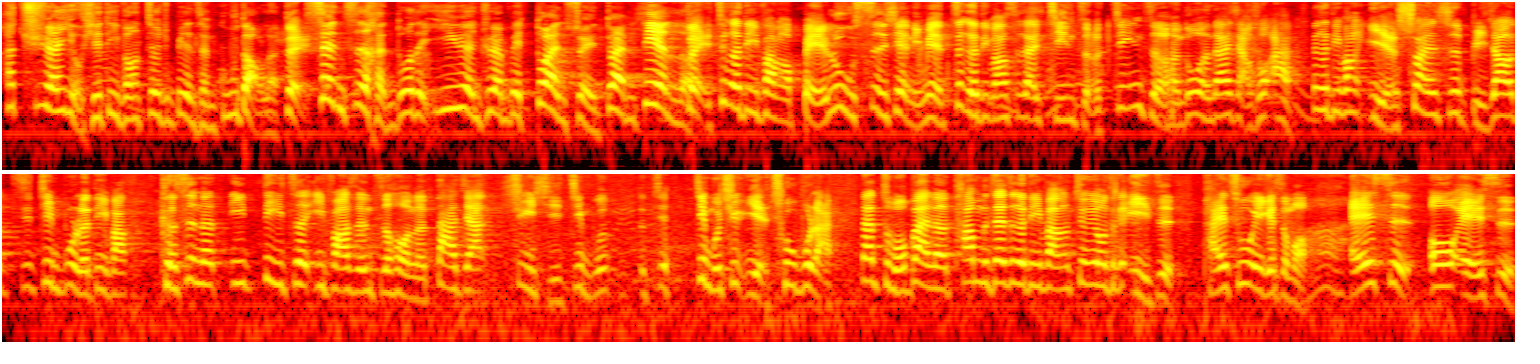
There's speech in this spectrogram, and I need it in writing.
它居然有些地方这就变成孤岛了，对，甚至很多的医院居然被断水断电了。对，这个地方哦，北路四线里面，这个地方是在金泽，金泽很多人在讲说，哎，那个地方也算是比较进步的地方。可是呢，一地震一发生之后呢，大家讯息进不进进不去，也出不来，那怎么办呢？他们在这个地方就用这个椅子排出一个什么 SOS，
